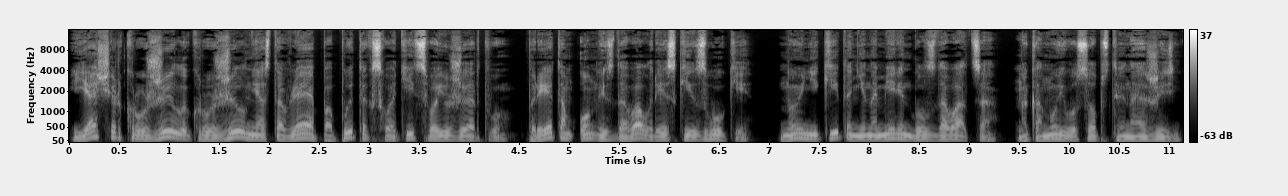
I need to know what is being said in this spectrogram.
Ящер кружил и кружил, не оставляя попыток схватить свою жертву. При этом он издавал резкие звуки. Но и Никита не намерен был сдаваться, на кону его собственная жизнь.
